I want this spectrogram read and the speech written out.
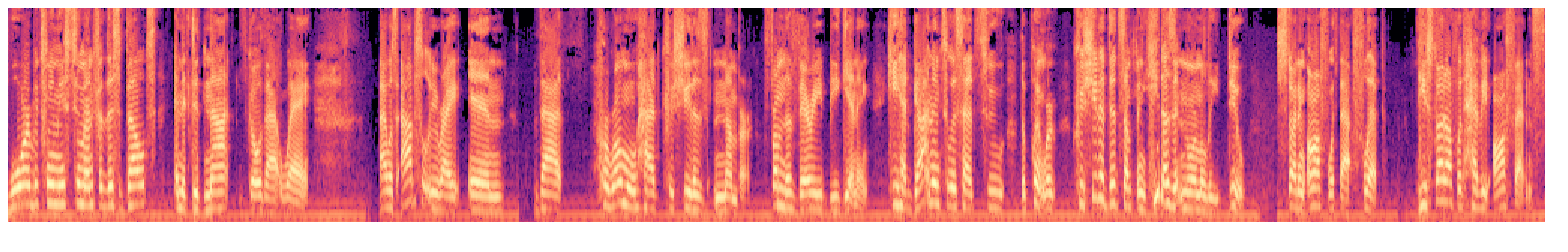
war between these two men for this belt, and it did not go that way. I was absolutely right in that Hiromu had Kushida's number from the very beginning. He had gotten into his head to the point where Kushida did something he doesn't normally do, starting off with that flip. He started off with heavy offense.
